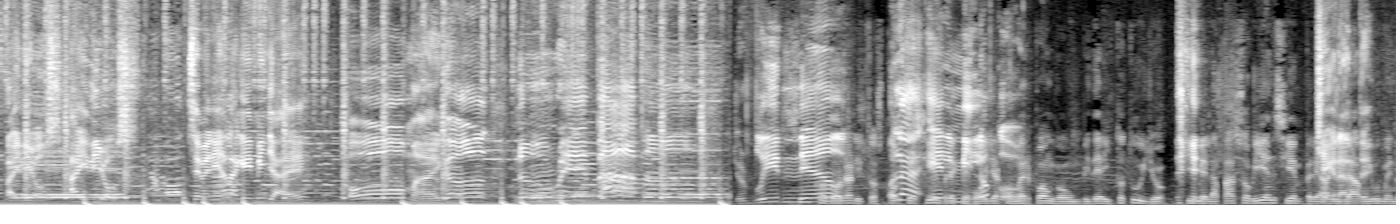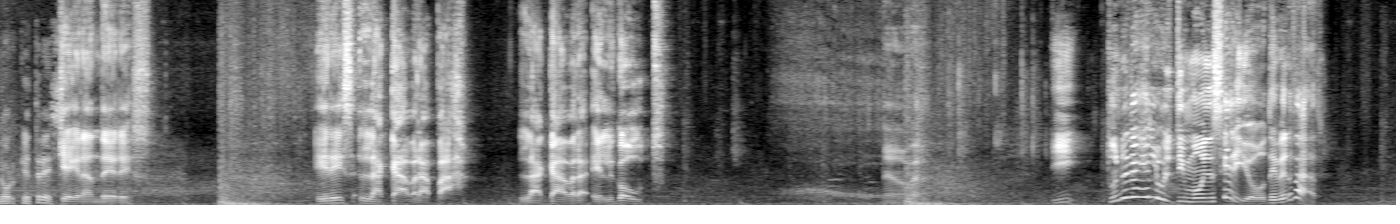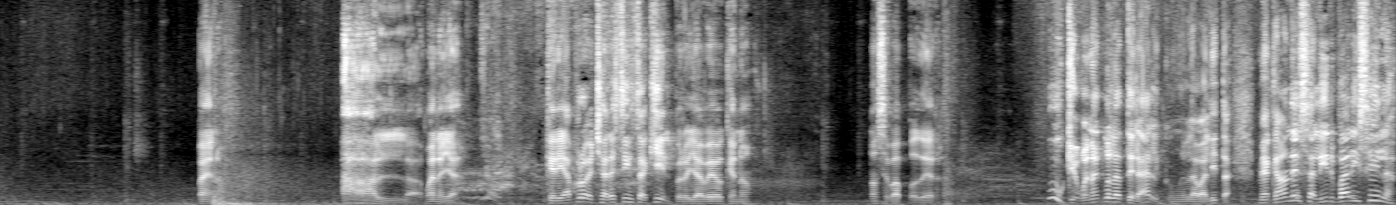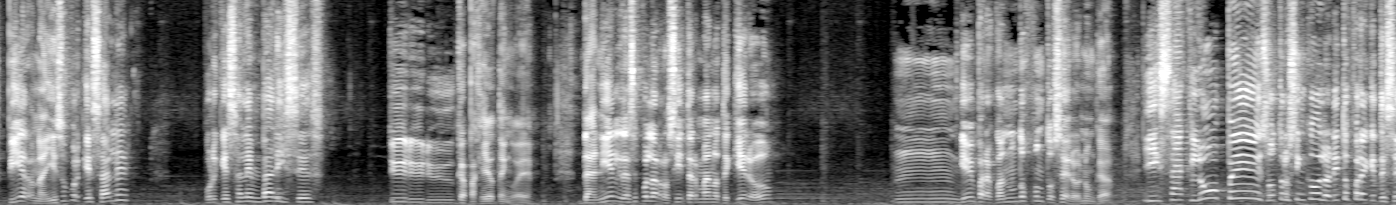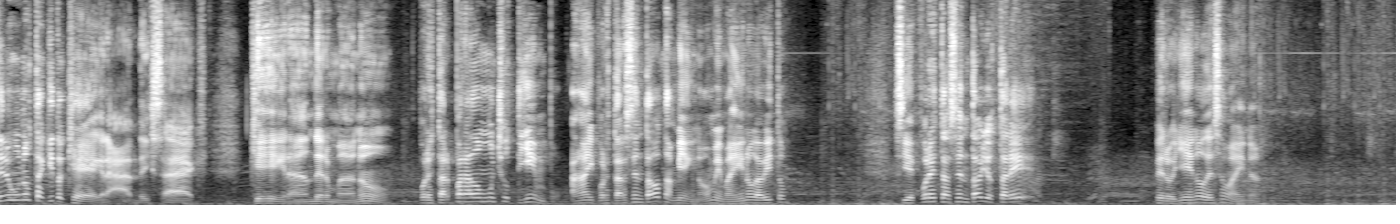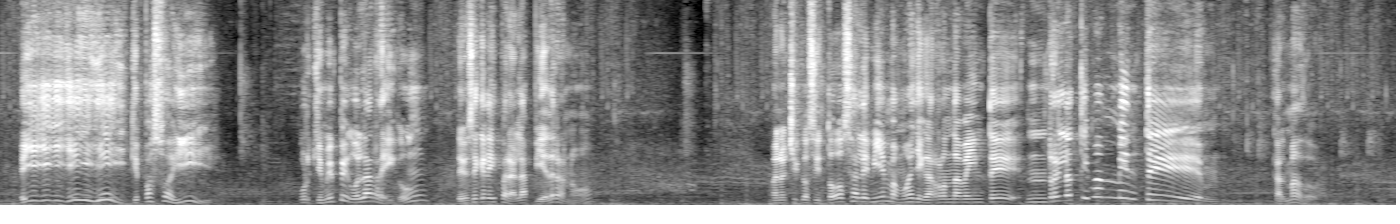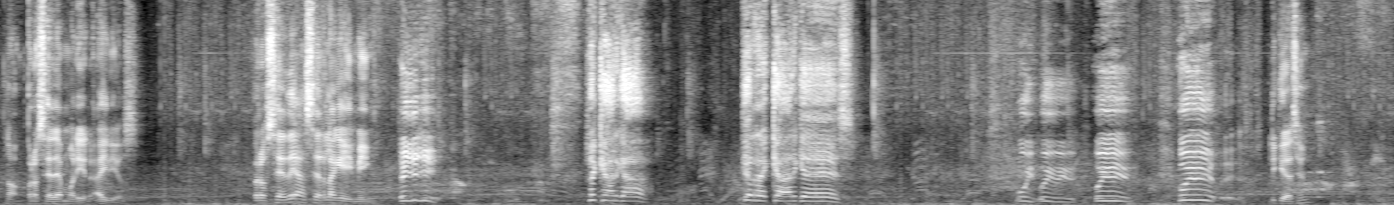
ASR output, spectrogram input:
Ay Dios, ay Dios. Se venía la gaming ya, ¿eh? Oh my god, no revival. You're bleeding 5 out. dolaritos porque Hola, siempre que voy a comer pongo un videito tuyo y me la paso bien siempre hay grande. you menor que 3. Qué grande eres. Eres la cabra, pa. La cabra, el goat. A ver. Y tú no eres el último, en serio, de verdad. Bueno. ¡Hala! Bueno, ya. Quería aprovechar este insta-kill, pero ya veo que no. No se va a poder. ¡Uh, qué buena colateral con la balita! Me acaban de salir varices en las piernas. ¿Y eso por qué sale? ¿Por qué salen varices? Capaz que yo tengo, eh. Daniel, gracias por la rosita, hermano. Te quiero. Mmm, ¿para cuándo un 2.0? Nunca. Isaac López, otros 5 dolaritos para que te cenes unos taquitos. Qué grande, Isaac. Qué grande, hermano. Por estar parado mucho tiempo. Ah, y por estar sentado también, ¿no? Me imagino, Gabito. Si es por estar sentado, yo estaré. Pero lleno de esa vaina. ¡Ey, ey, ey, ey, ey, ey! ¿Qué pasó ahí? ¿Por qué me pegó la Raygon? Debe ser que le disparé la piedra, ¿no? Bueno, chicos, si todo sale bien, vamos a llegar a ronda 20 mm, relativamente calmado. No, procede a morir. Ay, Dios. Procede a hacer la gaming. ¡Ey, ey, ey! ¡Recarga! ¡Que recargues! ¡Uy, uy, uy! ¡Uy, uy, uy! uy. Liquidación.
